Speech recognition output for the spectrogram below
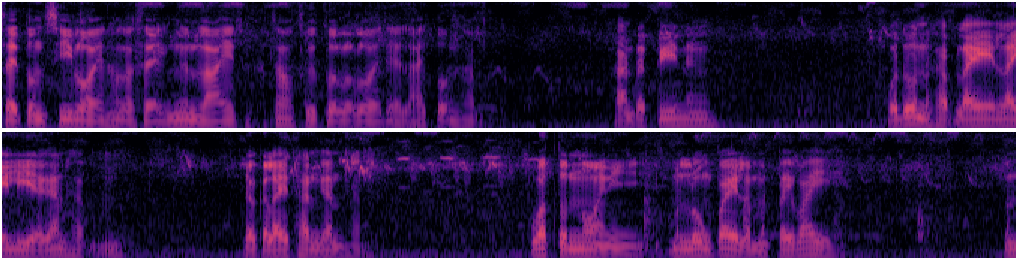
ใส่ต้นสี่ร้อยเท่ากับใส่เงินหลายเท่าซื้อตัวละร้อยได้หลายต้นครับผ่านไปปีหนึ่งบ่โดนครับไล่ไล่เลี่ยกันครับเดี๋ยวก็ไล่ทันกันครับว่าต้นหน้อยนี่มันลงไปแล้วมันไปไวมัน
